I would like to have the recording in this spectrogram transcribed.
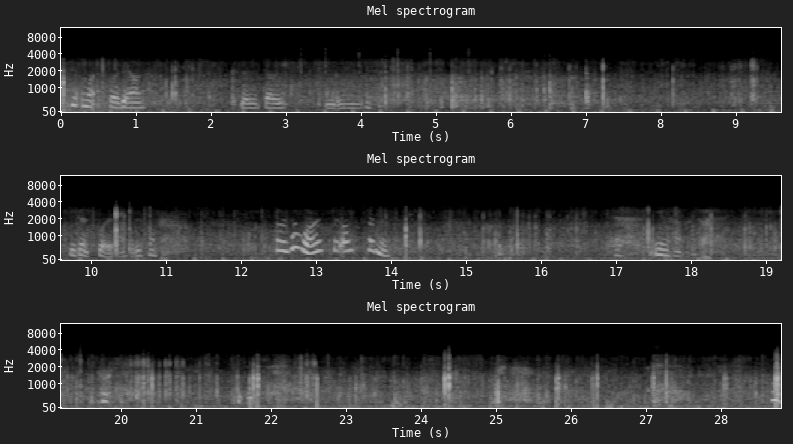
I think might slow down because they're very kangaroos. We're going to slow down for this one. Oh, don't worry, but I'm just friendly. Yeah, you know how to go. Okay. Get this. Whew.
